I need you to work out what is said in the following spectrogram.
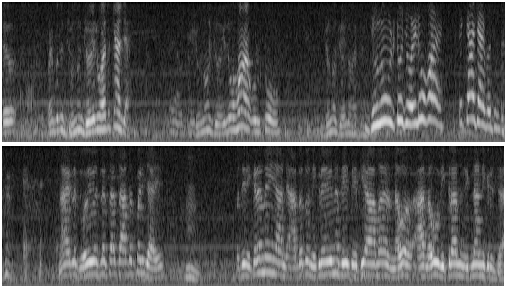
તો પણ બધું જૂનું જોયેલું હોય તો ક્યાં જાય? જૂનું જોયેલું હોય ઉલટું જૂનું જોયેલું હોય જૂનું ઉલટું જોયેલું હોય તે ક્યાં જાય બધું? ના એટલે જોયું એટલે આદત પડી જાય. પછી નીકળે નહીં આદતો નીકળે એવી નથી. તેથી આ અમારે નવો આ નવું વિક્રાંત વિજ્ઞાન નીકળ્યું છે.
